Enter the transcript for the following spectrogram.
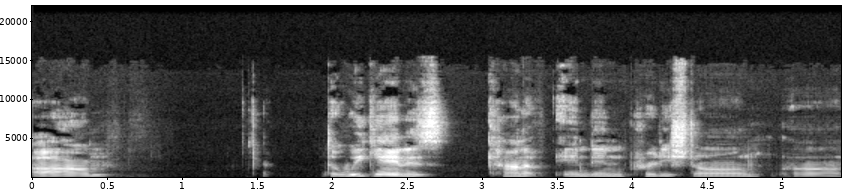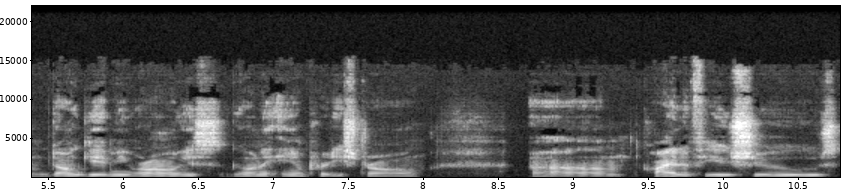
Um, the weekend is kind of ending pretty strong. Um, don't get me wrong, it's going to end pretty strong um, quite a few shoes.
